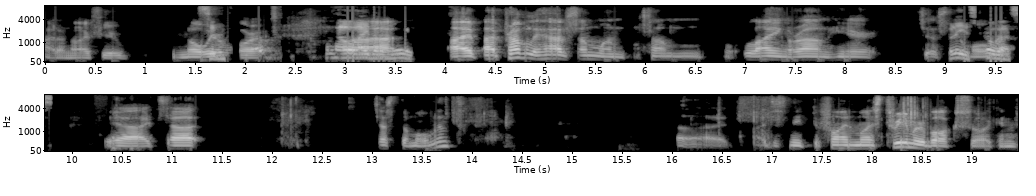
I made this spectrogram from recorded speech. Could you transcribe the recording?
I don't know if you know it or Surfboard? No, I uh, don't know. it. I I probably have someone some lying around here. Just Please show us. Yeah, it's uh just a moment. Uh, I just need to find my streamer box so I can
